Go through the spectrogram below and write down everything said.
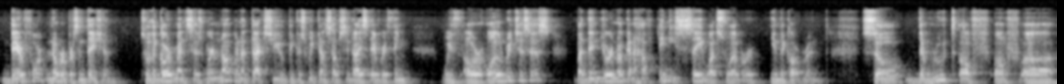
therefore no representation. So the government says we're not going to tax you because we can subsidize everything with our oil riches, but then you're not going to have any say whatsoever in the government. So the root of of uh,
